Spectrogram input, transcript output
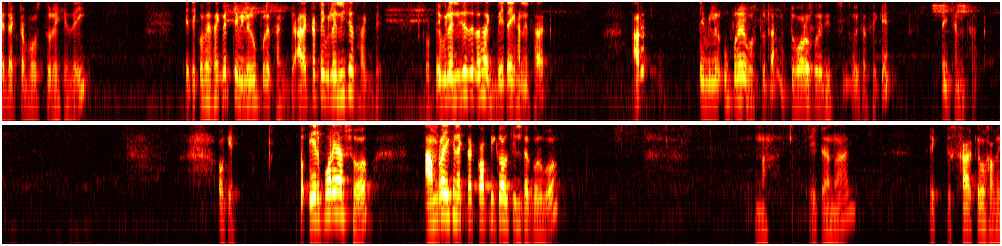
এটা একটা বস্তু রেখে দেই। এটা কোথায় থাকবে? টেবিলের উপরে থাকবে। আরেকটা টেবিলের নিচে থাকবে। তো টেবিলের নিচে যেটা থাকবে, এটা এখানে থাক। আর টেবিলের উপরের বস্তুটা একটু বড় করে দিচ্ছি, ওইটা থেকে এইখানে থাক। ওকে। তো এরপরে আসো, আমরা এখানে একটা কপি কল চিন্তা করব। না, এটা না, একটু সার্কেল হবে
